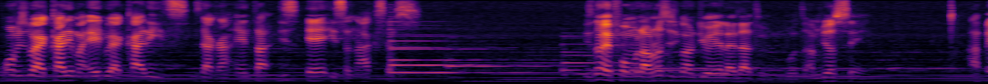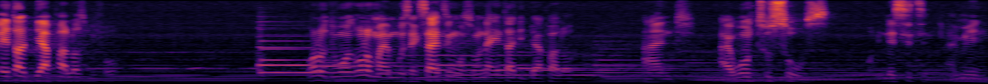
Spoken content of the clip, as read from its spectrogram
One reason why I carry my head where I carry it is that I can enter. This air is an access. It's not a formula. I'm not saying you're going to do it like that, but I'm just saying. I've entered beer before. One of, the, one of my most exciting was when I entered the beer parlor and I won two souls in a sitting. I mean,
